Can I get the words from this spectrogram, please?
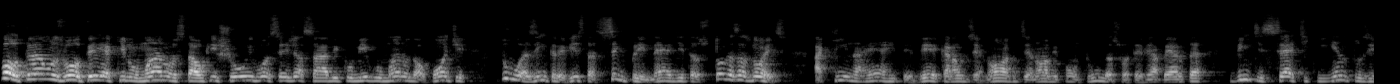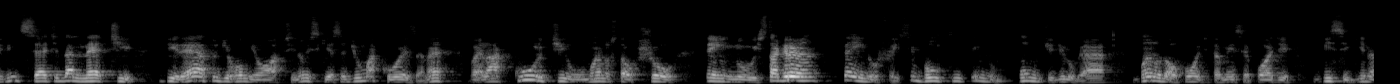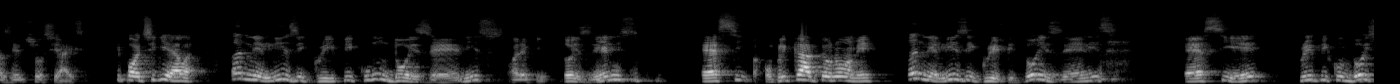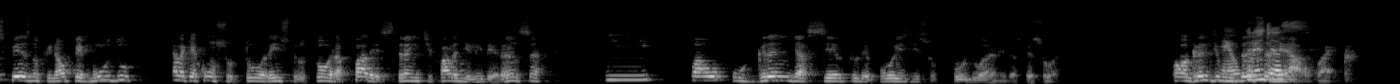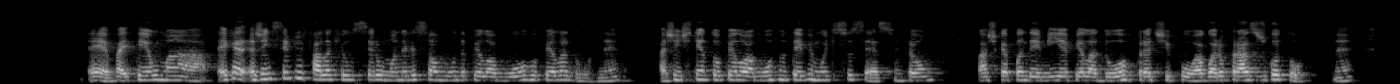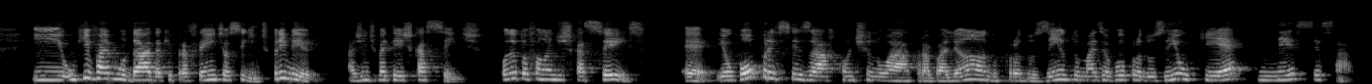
Voltamos, voltei aqui no Manos Talk Show e você já sabe, comigo, Mano Dal Ponte, duas entrevistas sempre inéditas todas as noites, aqui na RTV, canal 19, 19.1 da sua TV aberta, 27527 da NET, direto de home office. Não esqueça de uma coisa, né? Vai lá, curte o Manos Talk Show, tem no Instagram, tem no Facebook, tem num monte de lugar. Mano Dal Ponte também você pode me seguir nas redes sociais. E pode seguir ela, Annelise Grip, com dois N's, olha aqui, dois N's, S, tá complicado teu nome, hein? Annelise Grip, dois N's, S-E, Grip com dois P's no final, P mudo. Ela que é consultora, instrutora, palestrante, fala de liderança. E qual o grande acerto depois disso tudo, Anne, das pessoas? Qual a grande mudança é, grande real, vai? É, vai ter uma. É que a gente sempre fala que o ser humano ele só muda pelo amor ou pela dor, né? A gente tentou pelo amor, não teve muito sucesso. Então, acho que a pandemia é pela dor para tipo, agora o prazo esgotou, né? E o que vai mudar daqui para frente é o seguinte: primeiro, a gente vai ter escassez. Quando eu estou falando de escassez, é eu vou precisar continuar trabalhando, produzindo, mas eu vou produzir o que é necessário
